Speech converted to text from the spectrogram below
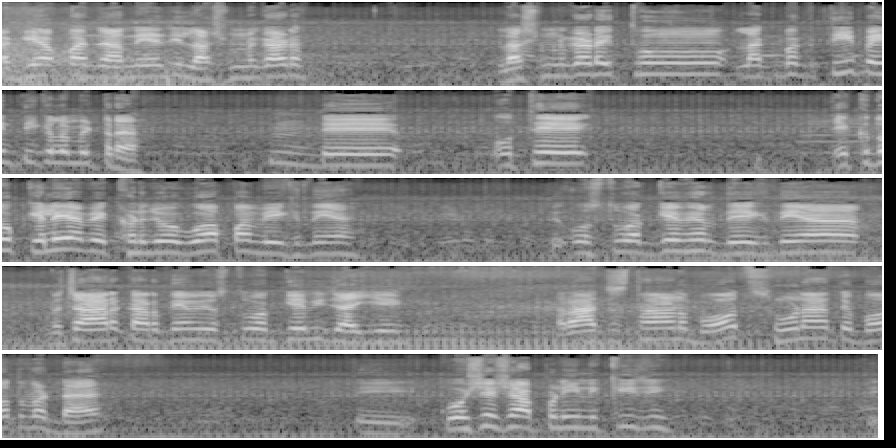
ਅੱਗੇ ਆਪਾਂ ਜਾਂਦੇ ਆ ਜੀ ਲక్ష్ਮਣਗੜ੍ਹ ਲక్ష్ਮਣਗੜ੍ਹ ਇੱਥੋਂ ਲਗਭਗ 30-35 ਕਿਲੋਮੀਟਰ ਆ ਹੂੰ। ਤੇ ਉੱਥੇ ਇੱਕ ਦੋ ਕਿਲੇ ਆ ਵੇਖਣ ਯੋਗ ਉਹ ਆਪਾਂ ਵੇਖਦੇ ਆ ਤੇ ਉਸ ਤੋਂ ਅੱਗੇ ਫਿਰ ਦੇਖਦੇ ਆ ਵਿਚਾਰ ਕਰਦੇ ਆ ਵੀ ਉਸ ਤੋਂ ਅੱਗੇ ਵੀ ਜਾਈਏ। ਰਾਜਸਥਾਨ ਬਹੁਤ ਸੋਹਣਾ ਤੇ ਬਹੁਤ ਵੱਡਾ ਹੈ। ਤੇ ਕੋਸ਼ਿਸ਼ ਆਪਣੀ ਨਿੱਕੀ ਜੀ। ਤੇ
